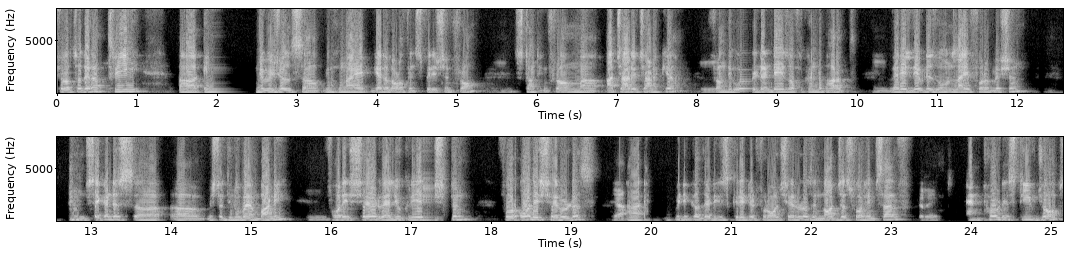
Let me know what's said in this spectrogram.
Sure. So there are three uh, individuals uh, you know, whom I get a lot of inspiration from, Mhm. starting from uh, Acharya Chanakya Mhm. from the golden days of Akhanda Bharat, Mhm. where he lived his own life for a mission. Second is uh, uh, Mr. Dhirubhai Ambani Mhm. for his shared value creation for all his shareholders. Yeah. Uh, critical that is created for all shareholders and not just for himself. Correct. And third is Steve Jobs.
